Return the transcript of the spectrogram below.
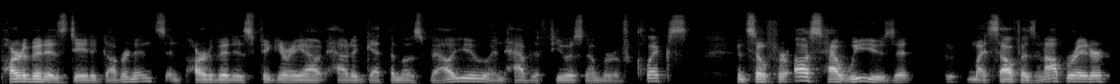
part of it is data governance, and part of it is figuring out how to get the most value and have the fewest number of clicks. And so for us, how we use it, myself as an operator,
